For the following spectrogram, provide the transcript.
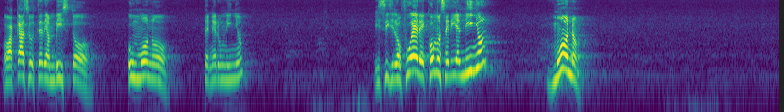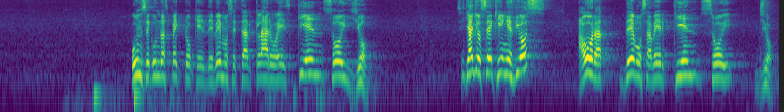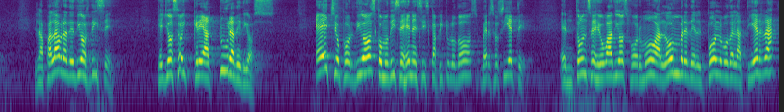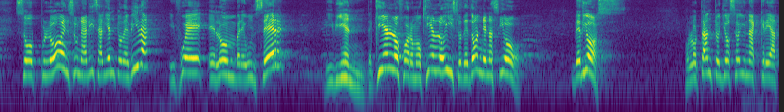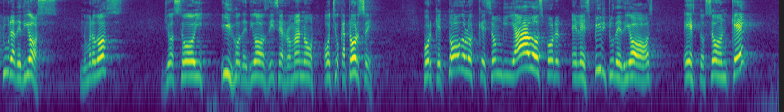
¿O acaso ustedes han visto un mono tener un niño? Y si lo fuere, ¿cómo sería el niño? Mono. Un segundo aspecto que debemos estar claro es quién soy yo. Si ya yo sé quién es Dios, ahora debo saber quién soy yo. La palabra de Dios dice que yo soy criatura de Dios hecho por Dios, como dice Génesis capítulo 2, verso 7. Entonces Jehová Dios formó al hombre del polvo de la tierra, sopló en su nariz aliento de vida y fue el hombre un ser viviente. ¿Quién lo formó? ¿Quién lo hizo? ¿De dónde nació? De Dios. Por lo tanto, yo soy una criatura de Dios. Número dos, yo soy hijo de Dios, dice Romano 8:14. Porque todos los que son guiados por el Espíritu de Dios, estos son qué?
